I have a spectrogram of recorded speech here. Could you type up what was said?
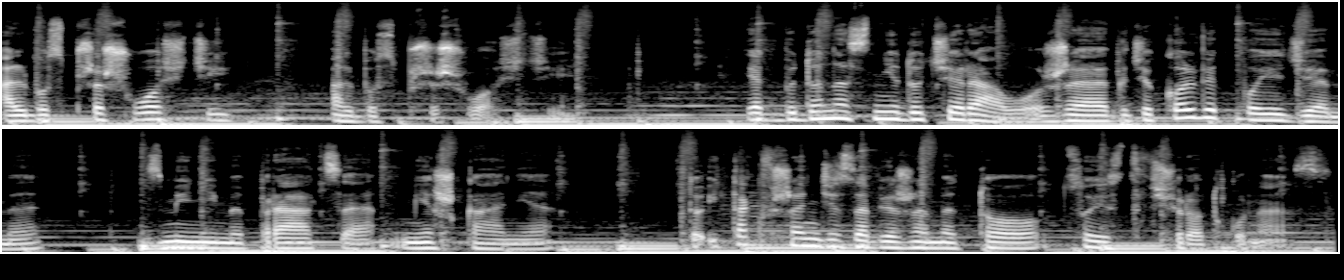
albo z przeszłości, albo z przyszłości. Jakby do nas nie docierało, że gdziekolwiek pojedziemy, zmienimy pracę, mieszkanie, to i tak wszędzie zabierzemy to, co jest w środku nas.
